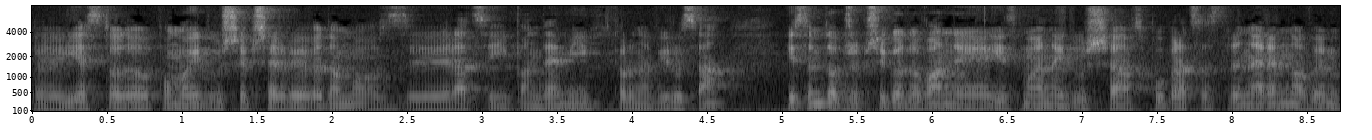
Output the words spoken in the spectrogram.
Y, Jest to po mojej dłuższej przerwie, wiadomo, z racji pandemii, koronawirusa. Jestem dobrze przygotowany, jest moja najdłuższa współpraca z trenerem nowym.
